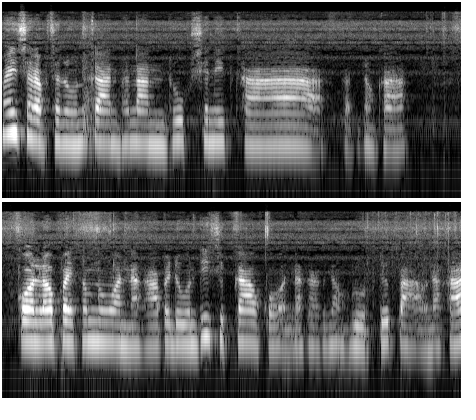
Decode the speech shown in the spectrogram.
ไม่สนับสนุนการพนันทุกชนิดค่ะค่ะพี่น้องคะก่อนเราไปคำนวณนะคะ ไปดูวันที่ 19 ก่อนนะคะพี่น้องหลุดหรือเปล่านะคะ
